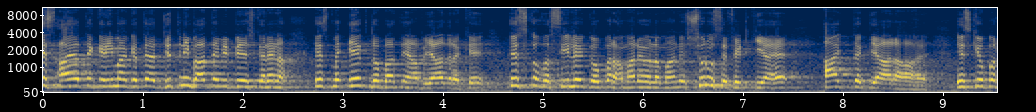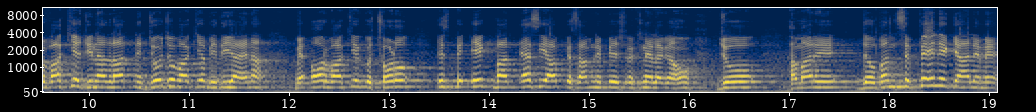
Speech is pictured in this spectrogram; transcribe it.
اس آیت کریمہ کے تحت جتنی باتیں بھی پیش کریں نا، اس میں ایک دو باتیں آپ یاد رکھیں۔ اس کو وسیلے کے اوپر ہمارے علماء نے شروع سے فٹ کیا ہے، آج تک یہ آ رہا ہے۔ اس کے اوپر واقعہ جن حضرات نے جو جو واقعہ بھی دیا ہے نا، میں اور واقعے کو چھوڑو اس پہ ایک بات ایسی آپ کے سامنے پیش رکھنے لگا ہوں جو ہمارے دیوبند سے پہلے کے عالم ہیں،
